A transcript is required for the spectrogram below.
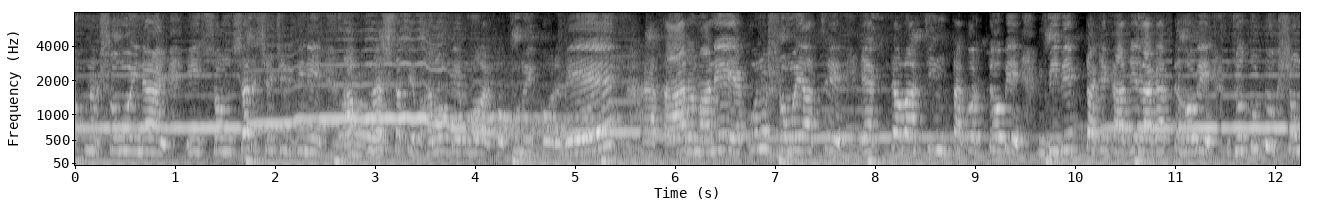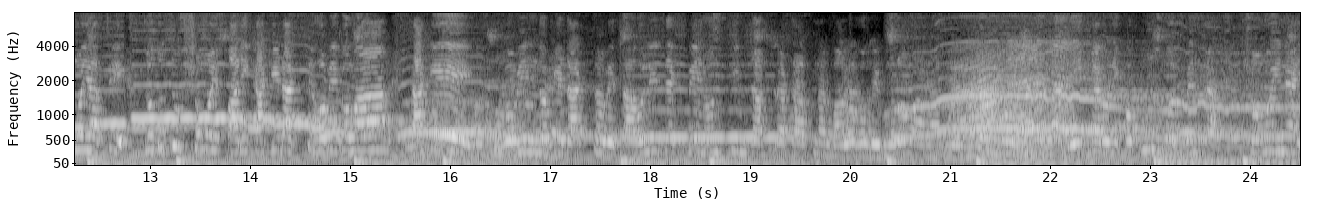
আপনার সময় নাই। এই সংসার শেষের দিনে আপনার সাথে ভালো ব্যবহার কখনোই করবে তার মানে এখনও সময় আছে। একটা বার চিন্তা করতে হবে, বিবেকটাকে কাজে লাগাতে হবে। যতটুক সময় আছে, যতটুক সময় পারি কাকে ডাকতে হবে গো মা? কাকে? গোবিন্দকে ডাকতে হবে। তাহলে দেখবেন অন্তিম যাত্রাটা আপনার ভালো হবে বলো মা এই কারণে কখনো বলবেন না, সময় নাই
